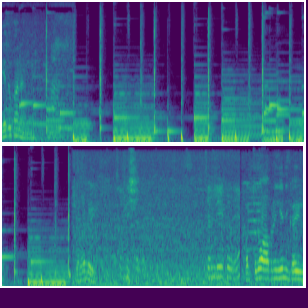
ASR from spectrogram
ये दुकान है हमने। चलो भाई? चल लेट हो रहे हैं। पर चलो आपने ये नहीं कही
